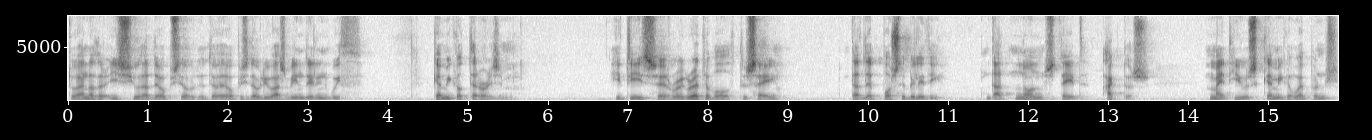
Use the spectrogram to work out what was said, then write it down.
to another issue that the OPCW, the OPCW has been dealing with, chemical terrorism. It is uh, regrettable to say that the possibility that non-state actors might use chemical weapons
